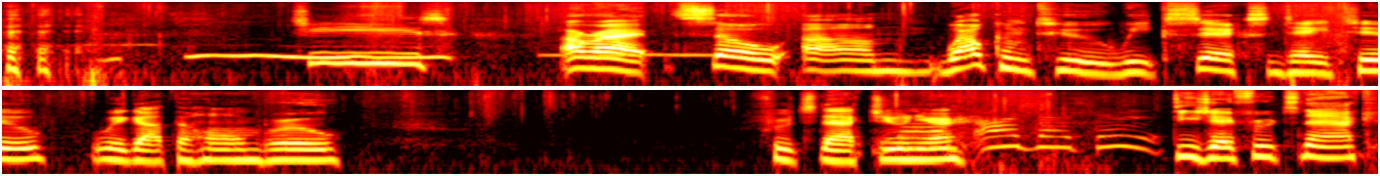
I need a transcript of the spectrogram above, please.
Cheese. All right, so um, welcome to week six, day two. We got the homebrew Fruit Snack Junior, DJ Fruit Snack.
